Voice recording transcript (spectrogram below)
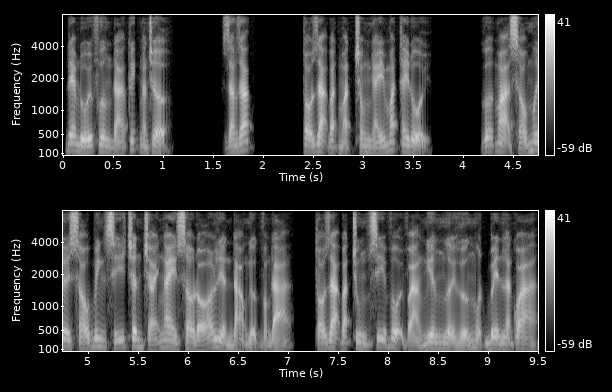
đem đối phương đá kích ngăn trở. Giang giác. Tỏ dạ bạt mặt trong nháy mắt thay đổi. Gỡ mạ sáu mươi sáu binh sĩ chân trái ngay sau đó liền đảo ngược vòng đá, tỏ dạ bạt trung sĩ vội vàng nghiêng người hướng một bên lan qua,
